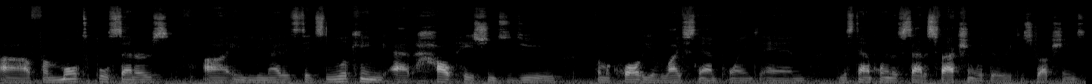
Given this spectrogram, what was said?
uh, from multiple centers uh, in the United States looking at how patients do from a quality of life standpoint and from a standpoint of satisfaction with their reconstructions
